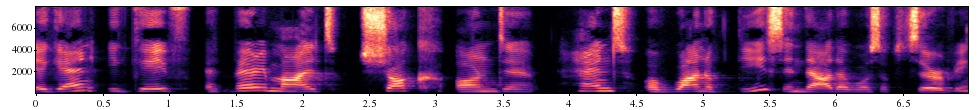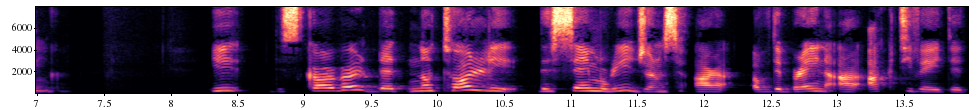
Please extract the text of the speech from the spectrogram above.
again, he gave a very mild shock on the hand of one of these and the other was observing. He discovered that not only the same regions are, of the brain are activated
